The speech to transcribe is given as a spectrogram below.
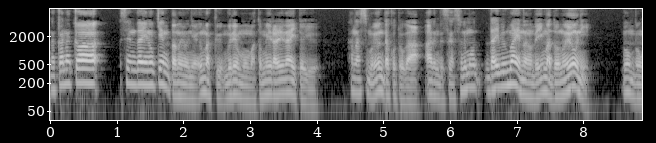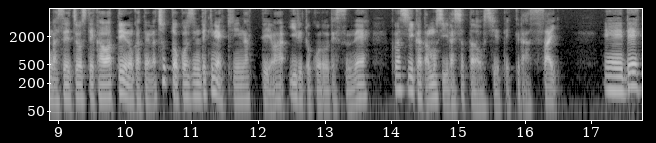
なかなか先代の健太のようにはうまく群れもまとめられないという話も読んだことがあるんですが、それもだいぶ前なので今どのようにボンボンが成長して変わっているのかというのはちょっと個人的には気になってはいるところですね。詳しい方もしいらっしゃったら教えてください。えー、で、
